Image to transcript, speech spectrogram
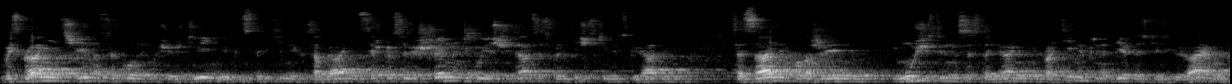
В избрании членов церковных учреждений и представительных собраний церковь совершенно не будет считаться с политическими взглядами, социальным положением, имущественным состоянием, партийной принадлежностью избираемых,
